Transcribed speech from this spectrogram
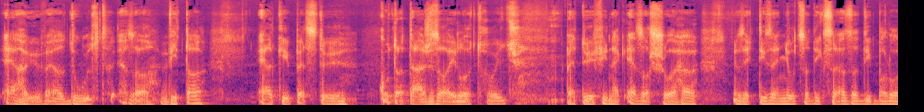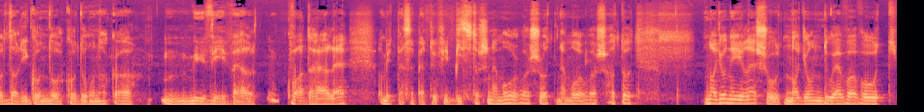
elhővel dúlt ez a vita, elképesztő kutatás zajlott, hogy Petőfinek ez a soha, ez egy 18. századi baloldali gondolkodónak a művével kvadrál le, amit persze Petőfi biztos nem olvasott, nem olvashatott. Nagyon éles volt, nagyon dueva volt,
